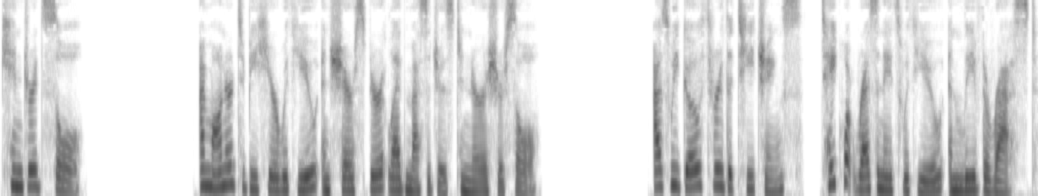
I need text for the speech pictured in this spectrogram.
kindred soul. I'm honored to be here with you and share spirit-led messages to nourish your soul. As we go through the teachings, take what resonates with you and leave the rest.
